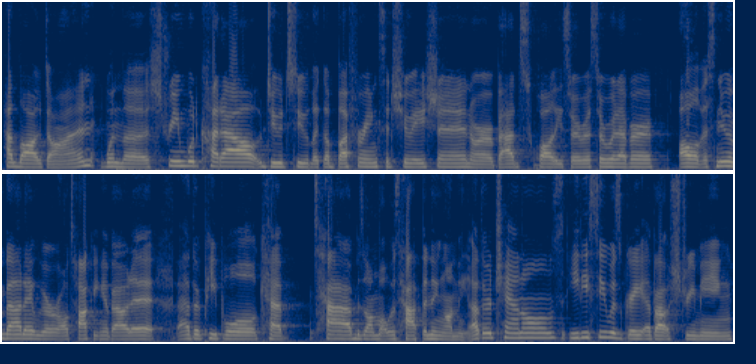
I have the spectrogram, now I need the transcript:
had logged on. When the stream would cut out due to like a buffering situation or a bad quality service or whatever, all of us knew about it. We were all talking about it. Other people kept tabs on what was happening on the other channels. EDC was great about streaming.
